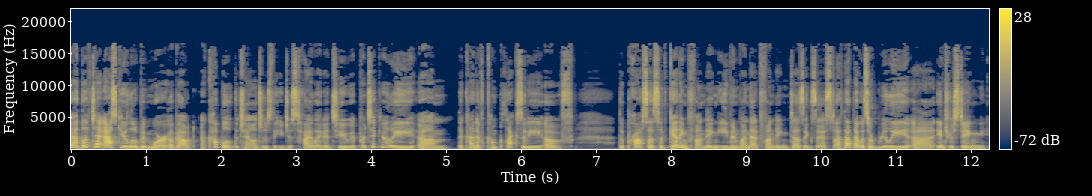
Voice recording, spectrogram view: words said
Yeah, I'd love to ask you a little bit more about a couple of the challenges that you just highlighted too, particularly um, the kind of complexity of the process of getting funding, even when that funding does exist. I thought that was a really uh, interesting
